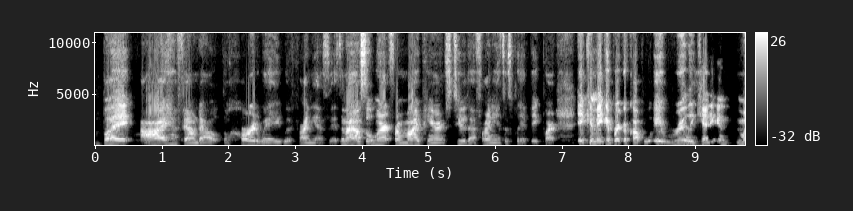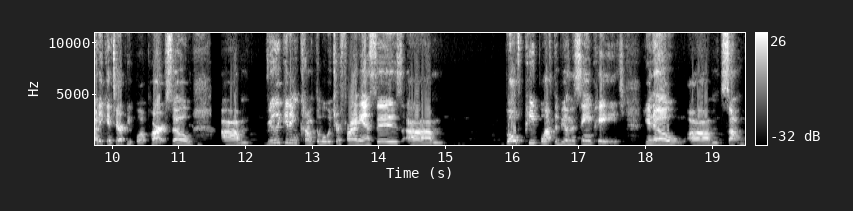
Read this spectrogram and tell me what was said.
But I have found out the hard way with finances. And I also learned from my parents too that finances play a big part. It can make and break a couple. It really can. It can money can tear people apart. So um, really getting comfortable with your finances. Um, both people have to be on the same page. You know, um, some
